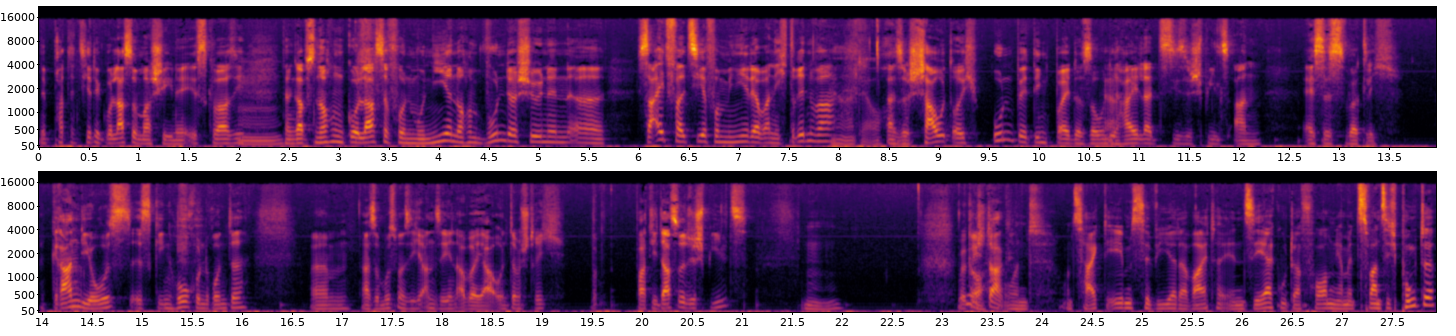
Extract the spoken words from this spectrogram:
eine patentierte Golasso-Maschine ist quasi. Mhm. Dann gab es noch einen Golasso von Monier, noch einen wunderschönen äh, Seitfallzieher von Monier, der aber nicht drin war. Ja, also schaut euch unbedingt bei der Zone ja. die Highlights dieses Spiels an. Es ist wirklich grandios. Es ging hoch und runter. Ähm, also muss man sich ansehen. Aber ja, unterm Strich, Partidasso des Spiels. Mhm. Wirklich ja, stark. Und, und zeigt eben Sevilla da weiter in sehr guter Form. Die haben jetzt 20 Punkte.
